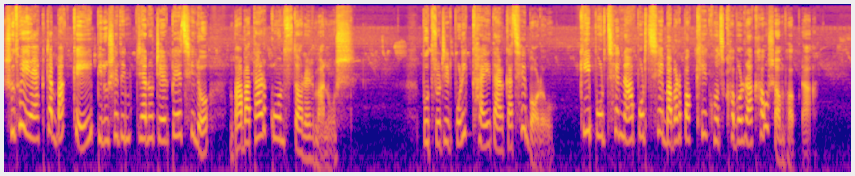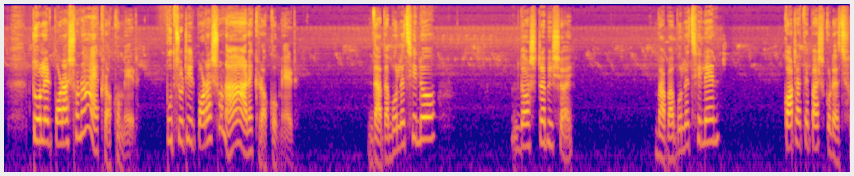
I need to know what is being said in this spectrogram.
শুধু এই একটা বাক্যেই পিলু সেদিন যেন টের পেয়েছিল, বাবা তার কোন স্তরের মানুষ? পুত্রটির পরীক্ষাই তার কাছে বড়। কি পড়ছে না পড়ছে বাবার পক্ষে খোঁজ খবর রাখাও সম্ভব না। টোলের পড়াশোনা এক রকমের পুত্রটির পড়াশোনা আরেক রকমের। দাদা বলেছিল দশটা বিষয়। বাবা বলেছিলেন কটাতে পাশ করেছ?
